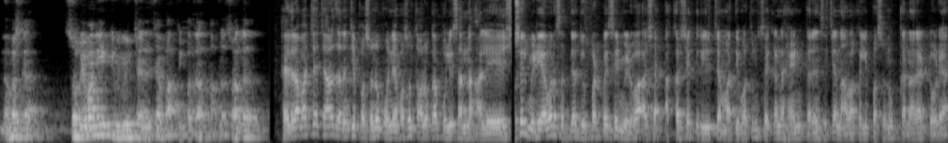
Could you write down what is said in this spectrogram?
नमस्कार. स्वाभिमानी टीव्ही न्यूज चॅनलच्या बातमीपत्रात आपलं स्वागत. हैदराबादच्या चार जणांची फसवणूक होण्यापासून तालुका पोलिसांना आले. सोशल मीडियावर सध्या दुप्पट पैसे मिळवा अशा आकर्षक रीलच्या माध्यमातून सेकंड हँड करन्सीच्या नावाखाली फसवणूक करणाऱ्या टोळ्या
